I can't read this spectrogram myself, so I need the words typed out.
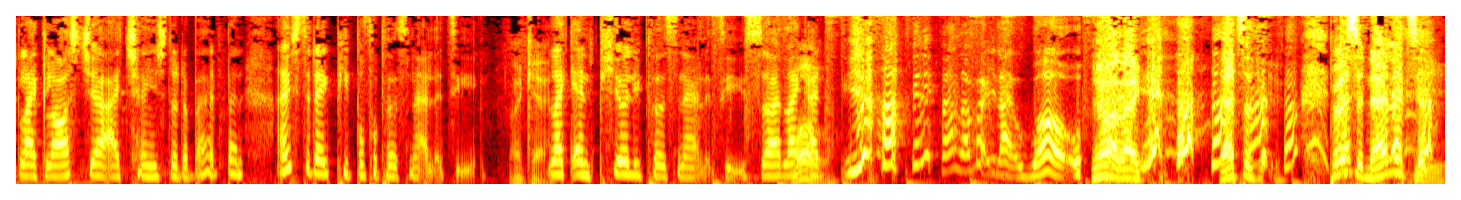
like last year, I changed it a bit, but I used to date people for personality, Okay. like and purely personality. So I like. I'd, yeah, I love how you're like, whoa. yeah, like that's a th- personality.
